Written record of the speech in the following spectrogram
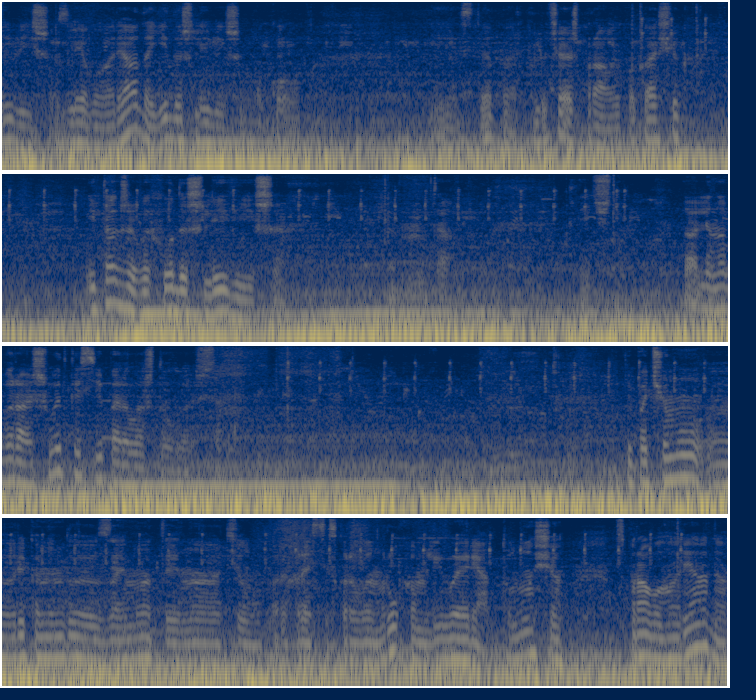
Лівіше. З лівого ряду їдеш лівіше по колу. Є, тепер включаєш правий показчик. І також виходиш лівіше. М, Так. Отлично. Далі набираєш швидкість і перелаштовуєшся. Типа чому е, рекомендую займати на цьому перехресті з коровим рухом лівий ряд? Тому що з правого ряду,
